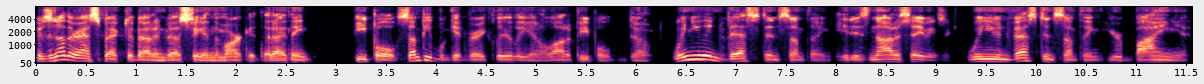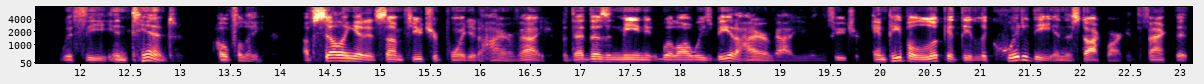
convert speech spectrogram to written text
There's another aspect about investing in the market that I think people, some people get very clearly, and a lot of people don't. When you invest in something, it is not a savings. When you invest in something, you're buying it with the intent, hopefully, of selling it at some future point at a higher value. But that doesn't mean it will always be at a higher value in the future. And people look at the liquidity in the stock market, the fact that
